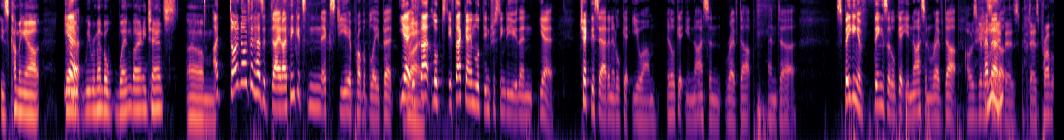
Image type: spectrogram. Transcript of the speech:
is coming out. Do Yeah. we remember when by any chance? Um, I don't know if it has a date. I think it's next year probably. But yeah, Right. if that looked if that game looked interesting to you, then yeah, check this out and it'll get you um it'll get you nice and revved up. And uh speaking of things that'll get you nice and revved up. I was going to say there's there's probably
